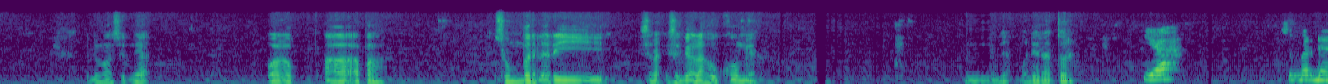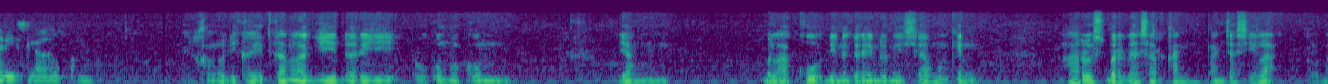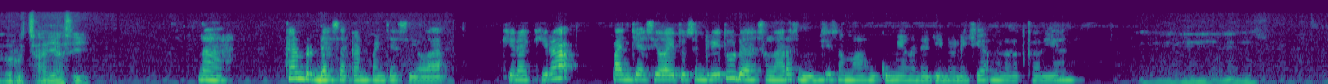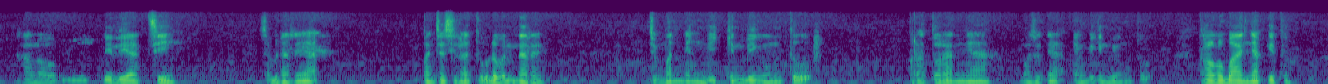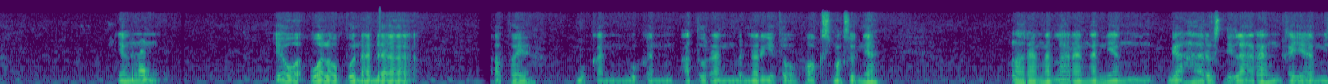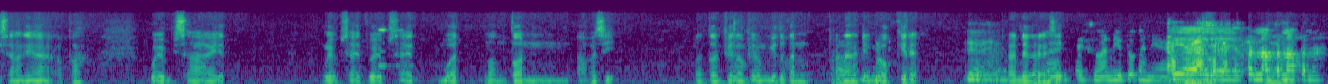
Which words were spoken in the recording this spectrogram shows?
Jadi maksudnya walau eh, apa sumber dari segala hukum ya. Benar moderator? Ya, sumber dari segala hukum. Kalau dikaitkan lagi dari hukum-hukum yang berlaku di negara Indonesia mungkin harus berdasarkan Pancasila. Kalau menurut saya sih, Nah, kan berdasarkan Pancasila, kira-kira Pancasila itu sendiri itu udah selaras belum sih sama hukum yang ada di Indonesia menurut kalian? hmm, kalau dilihat sih sebenarnya Pancasila tuh udah benar ya. Cuman yang bikin bingung tuh peraturannya. Maksudnya yang bikin bingung tuh terlalu banyak gitu. Yang ya wa- walaupun ada apa ya bukan bukan aturan benar gitu hoax maksudnya larangan-larangan yang gak harus dilarang kayak misalnya apa website website website buat nonton apa sih nonton film-film gitu kan pernah Oh, diblokir ya Iya, iya. pernah dengar gak sih Dari seksual itu kan ya? Ah, Iya, pernah, iya, iya. Pernah, pernah, pernah.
